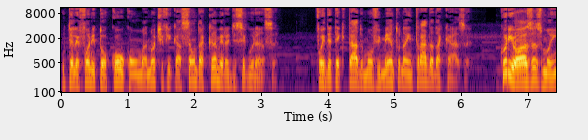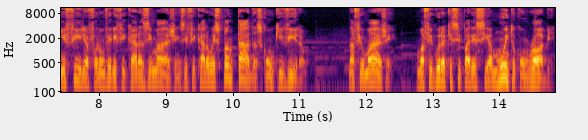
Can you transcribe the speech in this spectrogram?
o telefone tocou com uma notificação da câmera de segurança. Foi detectado movimento na entrada da casa. Curiosas, mãe e filha foram verificar as imagens e ficaram espantadas com o que viram. Na filmagem, uma figura que se parecia muito com Robbie,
